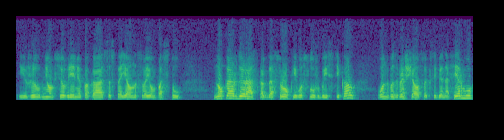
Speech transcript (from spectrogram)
и жил в нем все время, пока состоял на своем посту, но каждый раз, когда срок его службы истекал, он возвращался к себе на ферму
